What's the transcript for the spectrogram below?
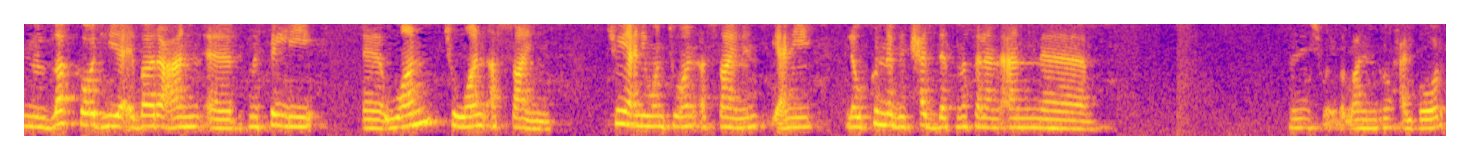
إنه ال block code هي عبارة عن آه، بتمثل لي 1 to 1 assignment. شو يعني 1 to 1 assignment يعني لو كنا بنتحدث مثلا عن آه، خلينا شوي والله نروح على ال board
